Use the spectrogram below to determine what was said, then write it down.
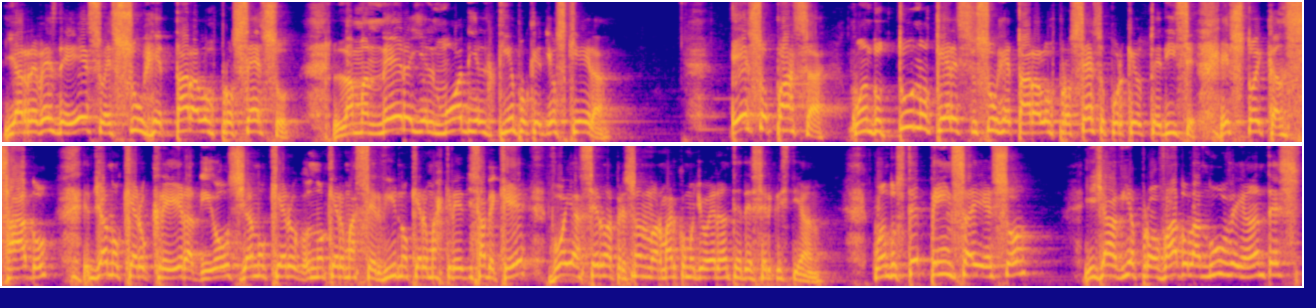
Y al revés de eso es sujetar a los procesos, la manera y el modo y el tiempo que Dios quiera. Eso pasa cuando tú no quieres sujetar a los procesos porque usted dice, estoy cansado, ya no quiero creer a Dios, ya no quiero, no quiero más servir, no quiero más creer. ¿Y sabe qué? Voy a ser una persona normal como yo era antes de ser cristiano. Cuando usted piensa eso y ya había probado la nube antes,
